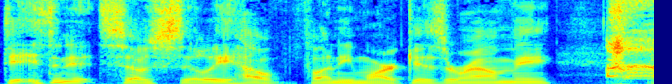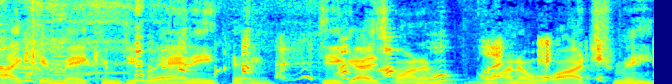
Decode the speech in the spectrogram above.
"D- "Isn't it so silly how funny Marc is around me? I can make him do anything." Do you guys want to want to watch me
